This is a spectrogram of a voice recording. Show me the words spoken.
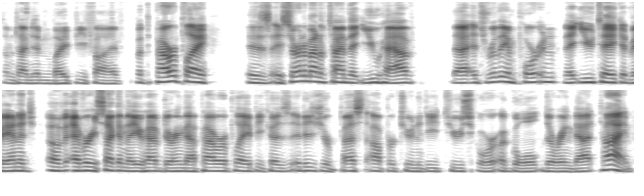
sometimes it might be five. But the power play is a certain amount of time that you have that it's really important that you take advantage of every second that you have during that power play because it is your best opportunity to score a goal during that time.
